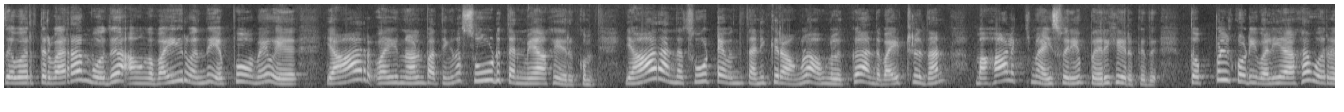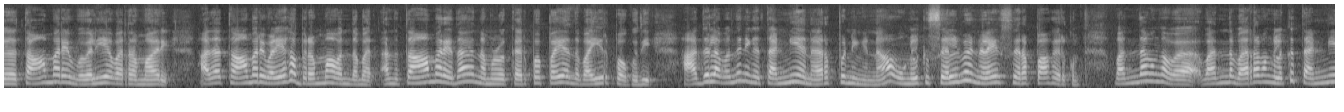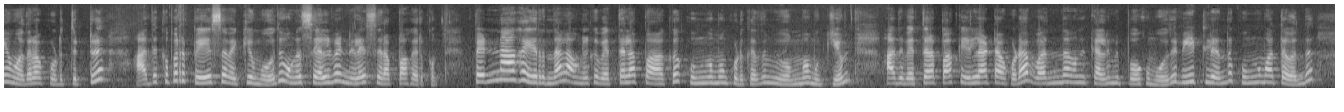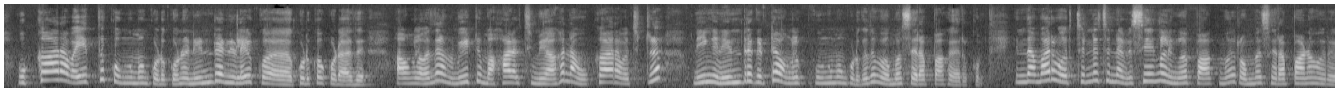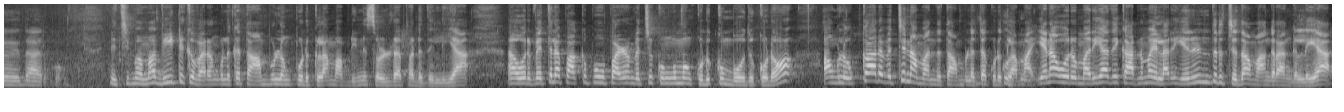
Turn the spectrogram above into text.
ஒருத்தர் வரும்போது அவங்க வயிறு வந்து எப்போவுமே யார் வயிறுனாலும் பார்த்தீங்கன்னா சூடு தன்மையாக இருக்கும். யார் அந்த சூட்டை வந்து தணிக்கிறாங்களோ அவங்களுக்கு அந்த வயிற்றில் தான் மகாலட்சுமி ஐஸ்வர்யம் பெருகி இருக்குது. தொப்புள் கொடி வழியாக ஒரு தாமரை வெளியே வர்ற மாதிரி. அதாவது தாமரை வழியாக பிரம்மா வந்த மாதிரி அந்த தாமரை தான் நம்மளோட கற்பப்பை அந்த வயிறு பகுதி. அதில் வந்து நீங்கள் தண்ணியை நிரப்புனீங்கன்னா உங்களுக்கு செல்வ நிலை சிறப்பாக இருக்கும். வந்தவங்க வ- வந்த வர்றவங்களுக்கு தண்ணியை முதல்ல கொடுத்துட்டு அதுக்கப்புறம் பேச வைக்கும்போது உங்கள் செல்வ நிலை சிறப்பாக இருக்கும். பெண்ணாக இருந்தால் அவங்களுக்கு வெத்தலைப்பாக்கு குங்குமம் கொடுக்கறது ரொம்ப முக்கியம். அது வெத்தலைப்பாக்கு இல்லாட்டா கூட வந்தவங்க கிளம்பி போகும்போது வீட்டிலேருந்து குங்குமத்தை வந்து உட்கார வைத்து குங்குமம் கொடுக்கணும். நின்ற நிலையை கொ- கொடுக்கக்கூடாது. அவங்கள வந்து நம்ம வீட்டு மகாலட்சுமியாக நான் உட்கார வச்சுட்டு நீங்கள் நின்றுக்கிட்டு அவங்களுக்கு குங்குமம் கொடுக்கறது ரொம்ப சிறப்பாக இருக்கும். இந்த மாதிரி ஒரு சின்ன சின்ன விஷயங்கள் நீங்கள் பார்க்கும்போது ரொம்ப சிறப்பான ஒரு இதாக இருக்கும். நிச்சயமாமா வீட்டுக்கு வரவங்களுக்கு தாம்பூலம் கொடுக்கலாம் அப்படின்னு சொல்லப்படுது இல்லையா? ஒரு வெத்தலை பாக்கு பூ பழம் வச்சு குங்குமம் கொடுக்கும்போது கூட அவங்கள உட்கார வச்சு நம்ம அந்த தாம்பூலத்தை கொடுக்கலாமா? ஏன்னா ஒரு மரியாதை காரணமா எல்லாரும் எழுந்திருச்சு தான் வாங்குறாங்க இல்லையா?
